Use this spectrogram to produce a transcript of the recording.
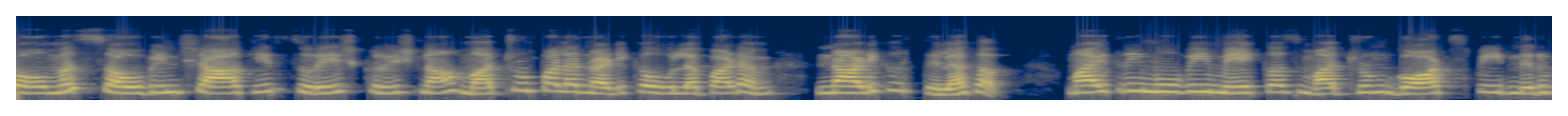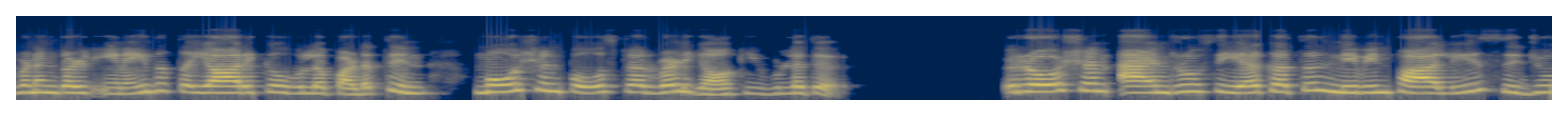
தோமஸ் சௌபின் ஷாகிர் சுரேஷ் கிருஷ்ணா மற்றும் பலர் நடிக்க உள்ள படம் நடிகர் திலகம். மைத்ரி மூவி மேக்கர்ஸ் மற்றும் காட் ஸ்பீட் நிறுவனங்கள் இணைந்து தயாரிக்க உள்ள படத்தின் மோஷன் போஸ்டர் வெளியாகியுள்ளது ரோஷன் ஆண்ட்ரூஸ் இயக்கத்தில் நிவின் பாலி சிஜு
